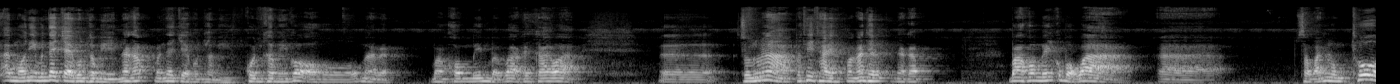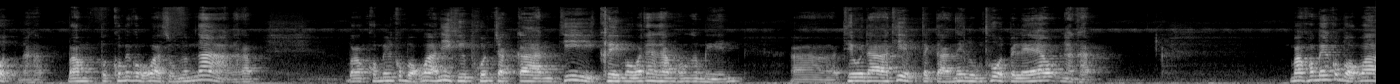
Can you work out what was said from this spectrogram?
ไอ้หมอนี่มันได้ใจคนเขมรนะครับ มันได้ใจคนเขมรคนเขมรก็โอ้โหมาแบบมาคอมเมนต์แบบว่าคล้าย ๆ ว่าเออสมน้ำหน้าประเทศไทยฟังกันเถอะนะครับ บางคอมเมนต์ก็บอกว่าสวรรค์ลงโทษนะครับ บางคอมเมนต์ก็บอกว่าสมน้ำหน้านะครับ บางคอมเมนต์ก็บอกว่านี่คือผลจากการที่เคลมวัฒนธรรมของเขมรเทวดาเทพต่างๆ ได้ลงโทษไปแล้วนะครับ บางคอมเมนต์ก็บอกว่า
